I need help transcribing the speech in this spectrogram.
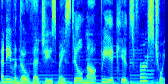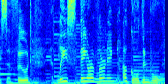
And even though veggies may still not be a kid's first choice of food, at least they are learning a golden rule.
